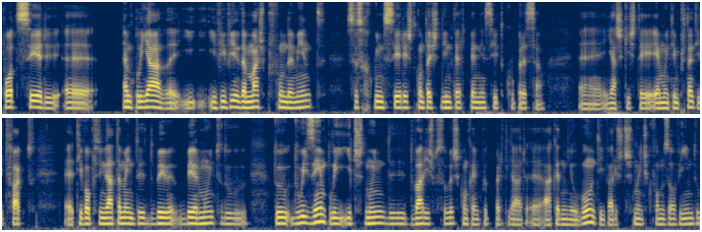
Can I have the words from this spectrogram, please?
pode ser uh, ampliada e, e, vivida mais profundamente se se reconhecer este contexto de interdependência e de cooperação. Uh, e acho que isto é, é, muito importante e de facto tive a oportunidade também de, de beber muito do, do, do exemplo e, e testemunho de, de, várias pessoas com quem pude partilhar uh, a Academia Ubuntu e vários testemunhos que fomos ouvindo,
